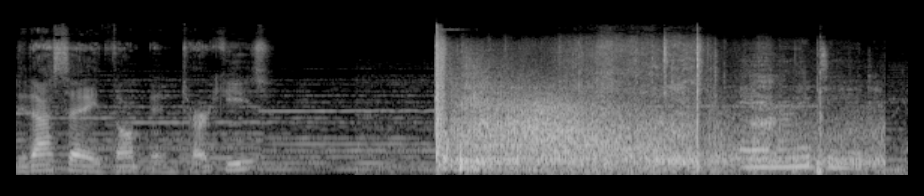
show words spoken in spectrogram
Did I say thumping turkeys? And I did.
